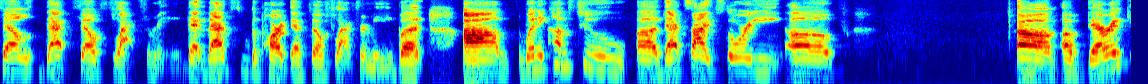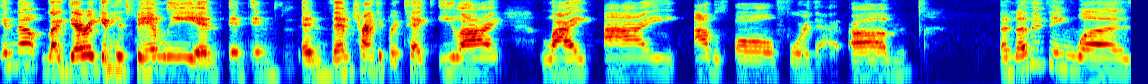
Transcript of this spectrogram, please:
fell that fell flat for me. That that's the part that fell flat for me. But um when it comes to uh that side story of um of derek and them like derek and his family and and and and them trying to protect eli like i i was all for that. Um another thing was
